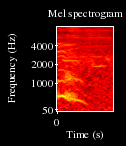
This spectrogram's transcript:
Move!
